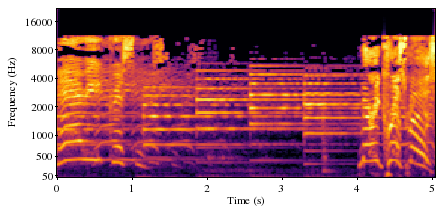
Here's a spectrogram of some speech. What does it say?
Merry Christmas. Merry Christmas!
